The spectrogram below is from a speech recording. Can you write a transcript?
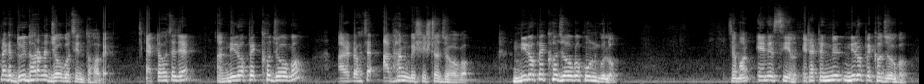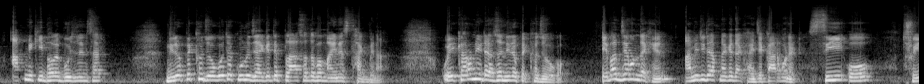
আপনাকে দুই ধরনের যৌগ চিনতে হবে। একটা হচ্ছে যে নিরপেক্ষ যৌগ, আর একটা হচ্ছে আধান বিশিষ্ট যৌগ। নিরপেক্ষ যৌগ কোনগুলো? যেমন NaCl, এটা একটা নিরপেক্ষ যৌগ। আপনি কীভাবে বুঝলেন, স্যার? নিরপেক্ষ যৌগতে কোনো জায়গাতে প্লাস অথবা মাইনাস থাকবে না। ওই কারণে এটা হচ্ছে নিরপেক্ষ যৌগ। এবার যেমন দেখেন, আমি যদি আপনাকে দেখাই যে carbonate CO three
